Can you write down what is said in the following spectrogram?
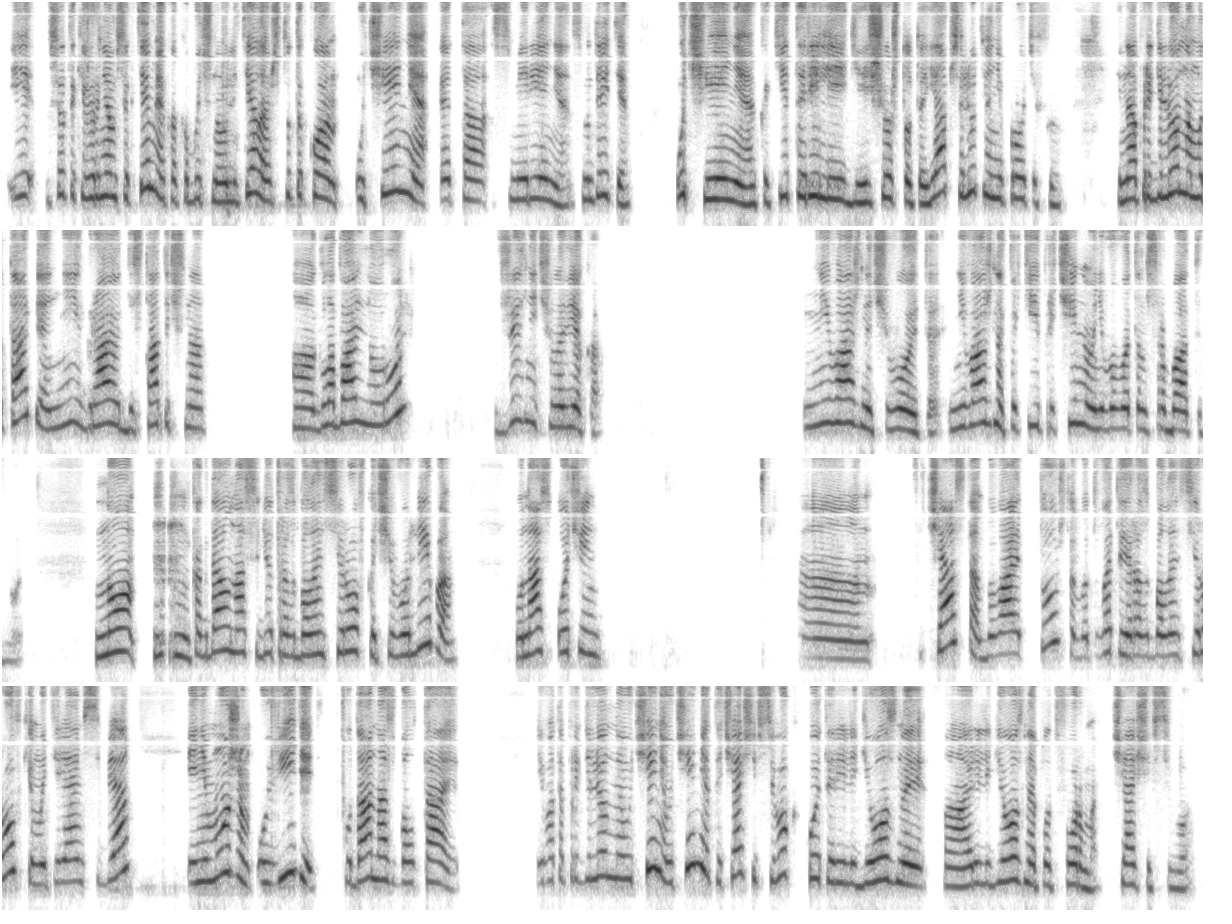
И все-таки вернемся к теме, я, как обычно, улетела. Что такое учение? Это смирение. Смотрите, учение, какие-то религии, еще что-то. Я абсолютно не против их. И на определенном этапе они играют достаточно а, глобальную роль в жизни человека неважно, чего это, неважно, какие причины у него в этом срабатывают. Но когда у нас идет разбалансировка чего-либо, у нас очень э, часто бывает то, что вот в этой разбалансировке мы теряем себя и не можем увидеть, куда нас болтает. И вот определенное учение, учение это чаще всего какой-то религиозный, а, религиозная платформа, чаще всего.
